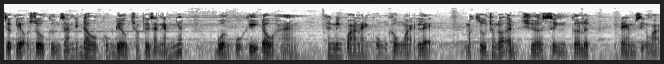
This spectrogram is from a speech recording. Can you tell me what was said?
dược liệu dù cứng rắn đến đâu cũng đều trong thời gian ngắn nhất buồng vũ khí đầu hàng thanh minh quả này cũng không ngoại lệ, mặc dù trong đó ẩn chứa sinh cơ lực đem dị hỏa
